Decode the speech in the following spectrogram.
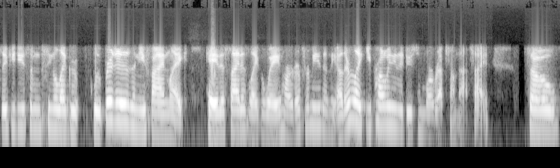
So if you do some single leg glute, bridges and you find like, hey, this side is like way harder for me than the other, like you probably need to do some more reps on that side. So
